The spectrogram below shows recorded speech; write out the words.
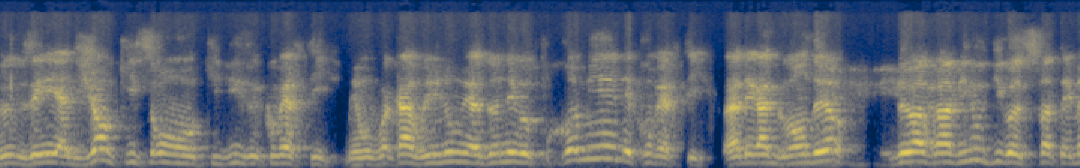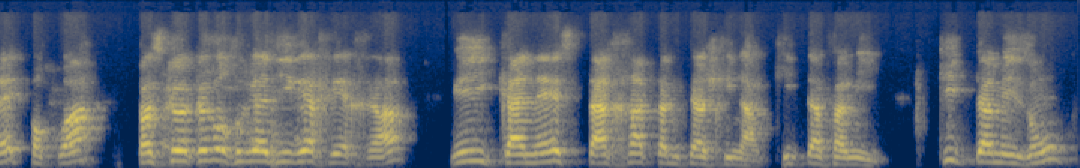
avez, il y a des gens qui, sont, qui disent convertis, mais on voit qu'Abraham lui a donné le premier des convertis. Regardez la grandeur de Avinu, dit Emet. Pourquoi? Parce que quand on lui a dit quitte ta famille, quitte ta maison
